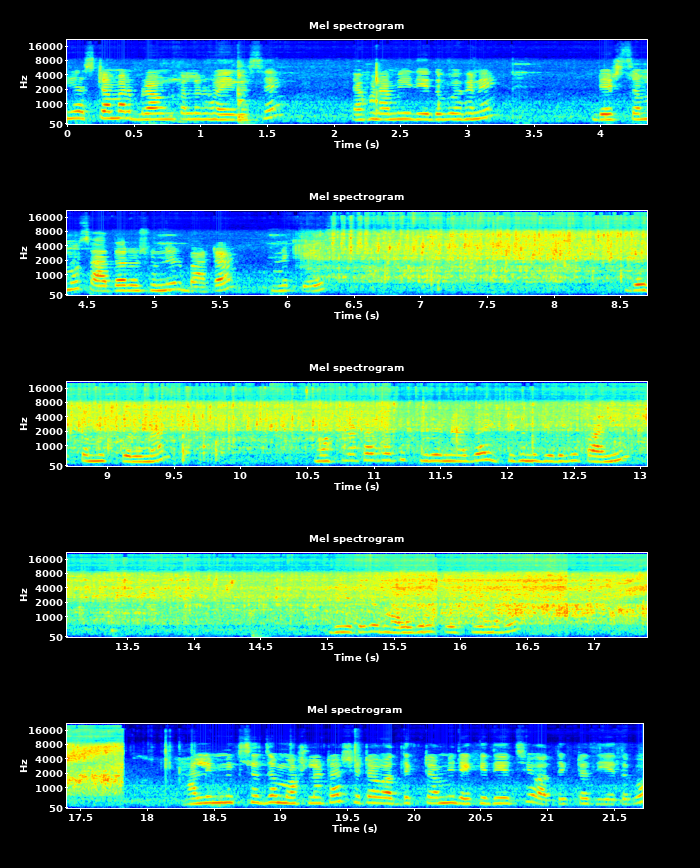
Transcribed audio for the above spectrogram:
পেঁয়াজটা আমার ব্রাউন কালার হয়ে গেছে। এখন আমি দিয়ে দেবো এখানে দেড় চামচ আদা রসুনের বাটা মানে পেস্ট। দেড় চামচ পরিমাণ। মশলাটা যাতে পুড়ে না যায়, একটুখানি দিয়ে দেবো পানি। দিয়ে এটাকে ভালো করে কষিয়ে নেব। হালিম মিক্সের যে মশলাটা, সেটা অর্ধেকটা আমি রেখে দিয়েছি, অর্ধেকটা দিয়ে দেবো।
